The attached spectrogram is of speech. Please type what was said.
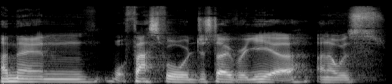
And then, what, fast forward just over a year, and I was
